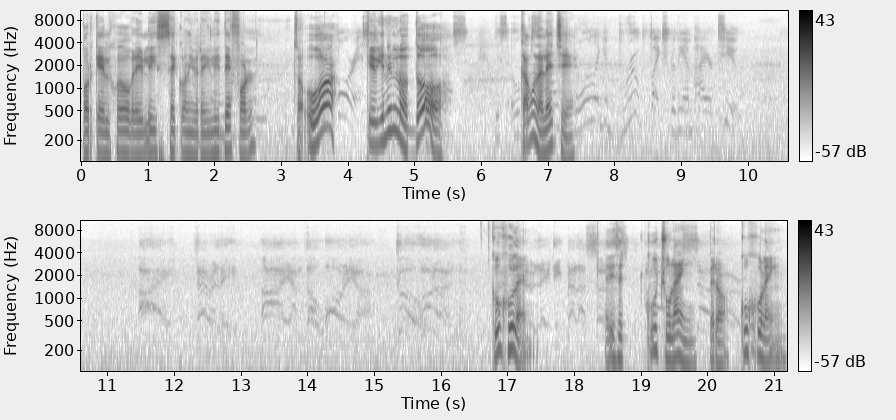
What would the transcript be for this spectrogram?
Porque el juego Bravely Second y Bravely Default son... ¡Oh! ¡Que vienen los dos! Cago en la leche. Kuhulen. Le dice Kuchulain, pero Kuhulen.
